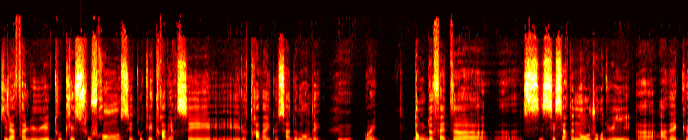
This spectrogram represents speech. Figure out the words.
qu'il a fallu, et toutes les souffrances, et toutes les traversées, et, le travail que ça a demandé. Mhm. Oui. Donc de fait, euh, euh, c'est certainement aujourd'hui, euh, avec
